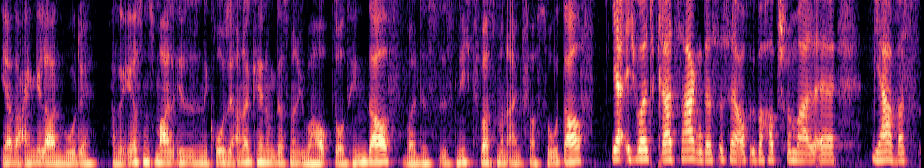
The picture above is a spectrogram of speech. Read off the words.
ja da eingeladen wurde, also erstens mal ist es eine große Anerkennung, dass man überhaupt dorthin darf, weil das ist nichts, was man einfach so darf. Ja, ich wollte gerade sagen, das ist ja auch überhaupt schon mal äh, ja, was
